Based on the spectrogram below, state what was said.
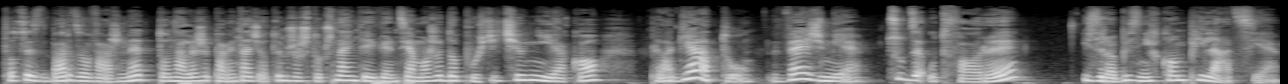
to, co jest bardzo ważne, to należy pamiętać o tym, że sztuczna inteligencja może dopuścić się niejako plagiatu. Weźmie cudze utwory i zrobi z nich kompilację.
